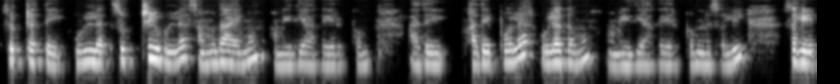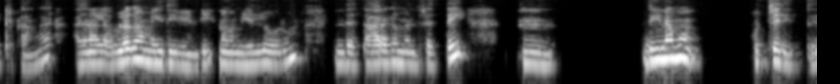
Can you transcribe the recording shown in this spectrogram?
சுற்றத்தை உள்ள சுற்றி உள்ள சமுதாயமும் அமைதியாக இருக்கும். அதை அதை போல உலகமும் அமைதியாக இருக்கும்னு சொல்லி சொல்லிட்டு இருக்காங்க அதனால உலக அமைதி வேண்டி நாம் எல்லோரும் இந்த தாரக மந்திரத்தை உம் தினமும் உச்சரித்து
